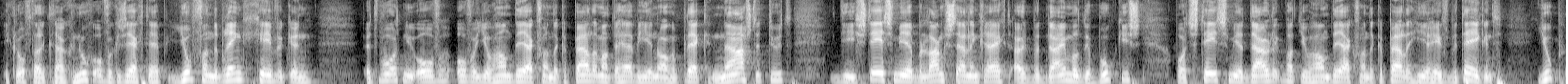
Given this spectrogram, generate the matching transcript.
Ik geloof dat ik daar genoeg over gezegd heb. Joep van der Brink geef ik een het woord nu over, over Johan Dirk van de Kapelle, want we hebben hier nog een plek naast de tuut die steeds meer belangstelling krijgt uit beduimelde boekjes. Wordt steeds meer duidelijk wat Johan Dirk van de Kapelle hier heeft betekend. Joep,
